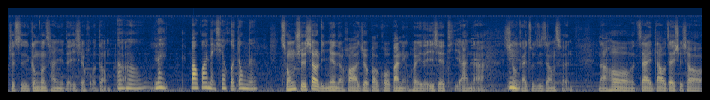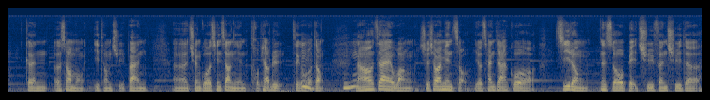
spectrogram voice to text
就是公共参与的一些活动。嗯，那包括哪些活动呢？从学校里面的话，就包括班联会的一些提案啊，修改组织章程，然后再到在学校。跟鹅少盟一同举办，呃，全国青少年投票日这个活动，然后再往学校外面走，有参加过基隆那时候北区分区的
